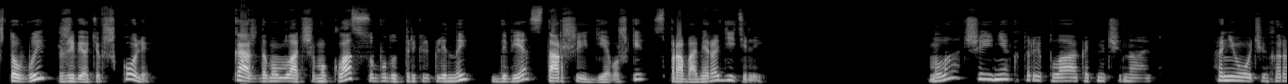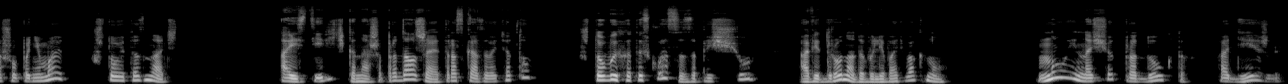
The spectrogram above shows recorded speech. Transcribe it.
что вы живете в школе. Каждому младшему классу будут прикреплены две старшие девушки с правами родителей. Младшие некоторые плакать начинают. Они очень хорошо понимают, что это значит, А истеричка наша продолжает рассказывать о том, что выход из класса запрещен, а ведро надо выливать в окно. Ну и насчет продуктов, одежды.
